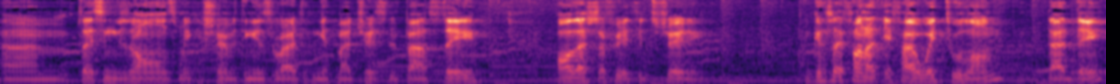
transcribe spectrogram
um, placing the zones, making sure everything is right, looking at my trades the past day, all that stuff related to trading. Because I found that if I wait too long that day,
